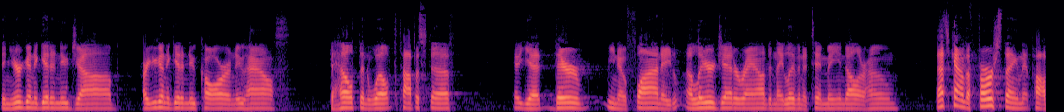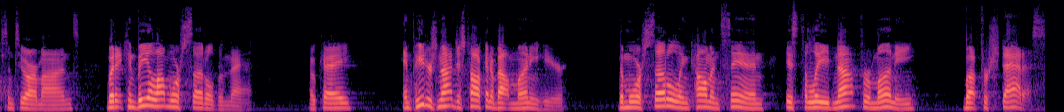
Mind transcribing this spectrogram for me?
then you're going to get a new job. Are you going to get a new car, a new house? The health and wealth type of stuff. Yet they're, you know, flying a, a Learjet around and they live in a $10 million home. That's kind of the first thing that pops into our minds, but it can be a lot more subtle than that. Okay? And Peter's not just talking about money here. The more subtle and common sin is to lead not for money, but for status.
